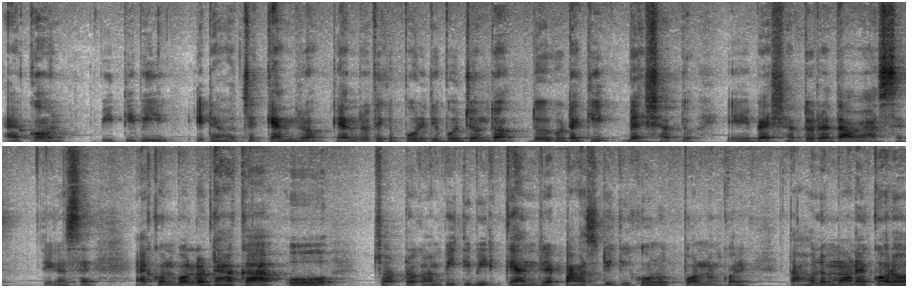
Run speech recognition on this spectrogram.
এখন পৃথিবীর এটা হচ্ছে কেন্দ্র। কেন্দ্র থেকে পরিধি পর্যন্ত দৈর্ঘ্যটা কি? ব্যাসার্ধ। এই ব্যাসার্ধটা দেওয়া আছে, ঠিক আছে? এখন বলল ঢাকা ও চট্টগ্রাম পৃথিবীর কেন্দ্রে পাঁচ ডিগ্রি কোণ উৎপন্ন করে। তাহলে মনে করো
